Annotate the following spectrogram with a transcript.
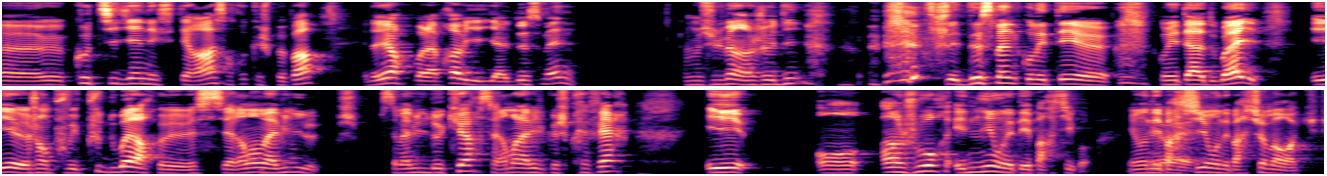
euh, quotidiennes, etc., c'est un truc que je peux pas. Et d'ailleurs, pour la preuve, il y a deux semaines, je me suis levé un jeudi. c'est deux semaines qu'on était, euh, qu'on était à Dubaï. Et euh, j'en pouvais plus de Dubaï alors que c'est vraiment ma ville, c'est ma ville de cœur, c'est vraiment la ville que je préfère. Et en un jour et demi, on était parti, quoi. Et on est Ouais. parti, on est parti au Maroc.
